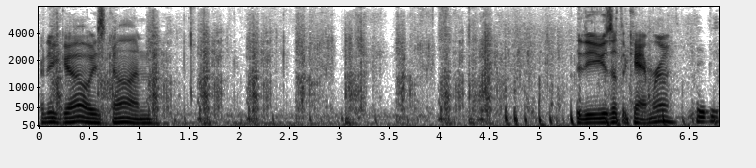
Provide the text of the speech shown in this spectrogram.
Where'd he go? He's gone. Did you use up the camera? Maybe.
